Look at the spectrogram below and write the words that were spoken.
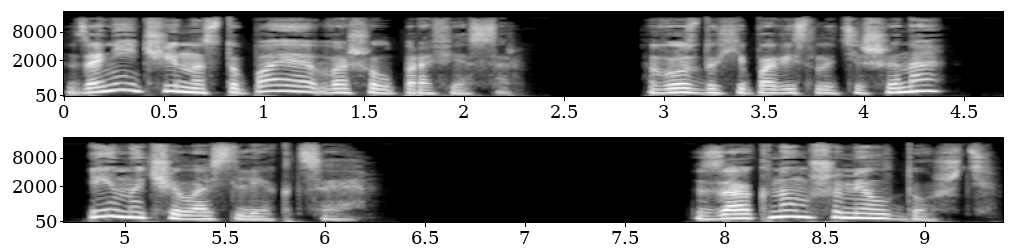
За ней, чинно ступая, вошел профессор. В воздухе повисла тишина, и началась лекция. За окном шумел дождь.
